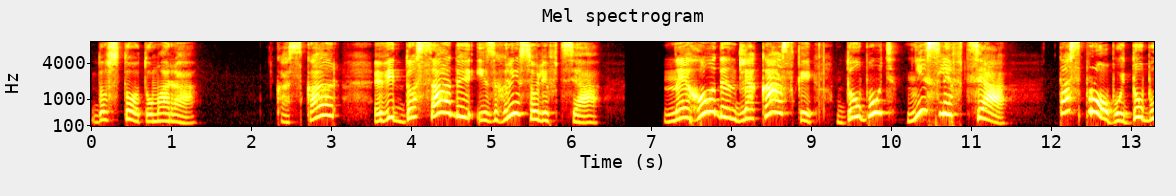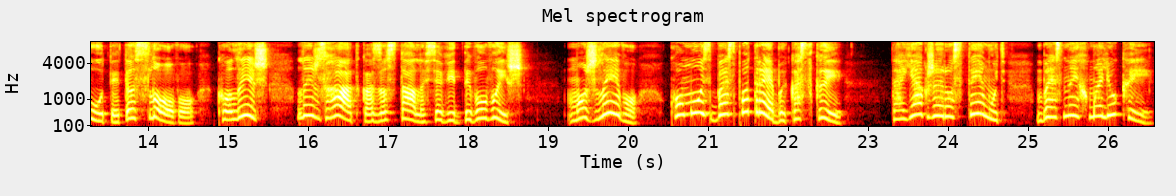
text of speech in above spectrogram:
до стоту мара. Каскар від досади із гри солівця. Не годен для казки добуть ні слівця. Та спробуй добути те слово, коли ж лиш згадка зосталася від дивовиш. Можливо, комусь без потреби казки. Та як же ростимуть без них малюки?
